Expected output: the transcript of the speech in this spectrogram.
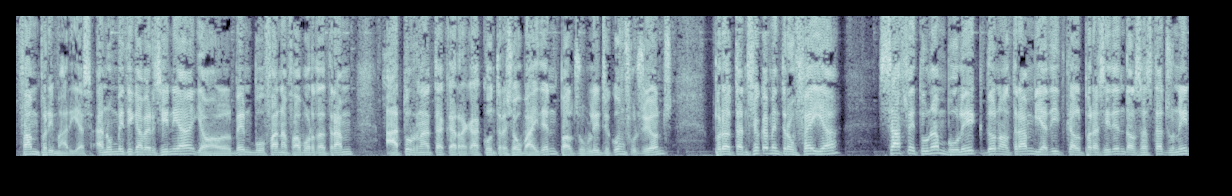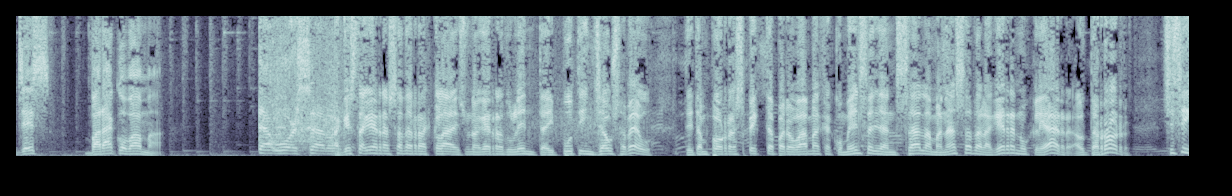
fan primàries. En un míting a Virgínia, i amb el vent bufant a favor de Trump, ha tornat a carregar contra Joe Biden pels oblits i confusions, però atenció que mentre ho feia, s'ha fet un embolic, Donald Trump i ha dit que el president dels Estats Units és Barack Obama. Aquesta guerra s'ha d'arreglar, és una guerra dolenta i Putin ja ho sabeu. Té tan poc respecte per Obama que comença a llançar l'amenaça de la guerra nuclear, el terror. Sí, sí,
